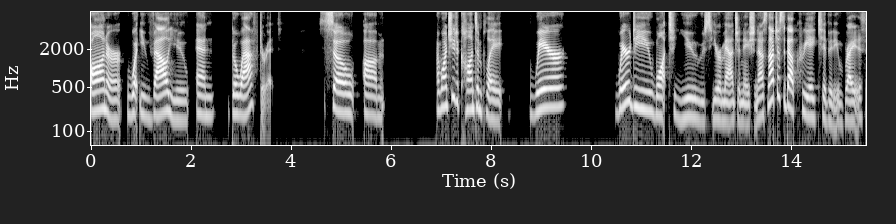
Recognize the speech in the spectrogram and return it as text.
honor what you value and go after it. So, um, I want you to contemplate where where do you want to use your imagination? Now, it's not just about creativity, right? It's,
